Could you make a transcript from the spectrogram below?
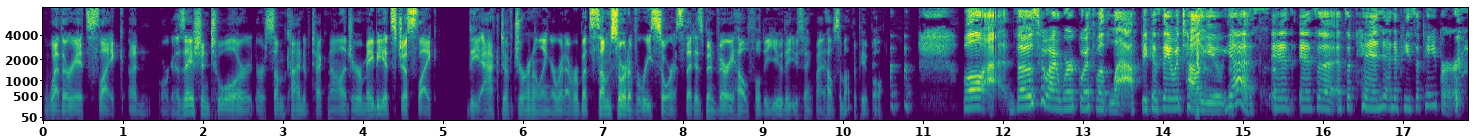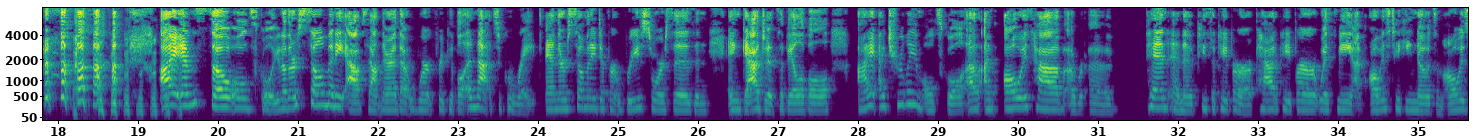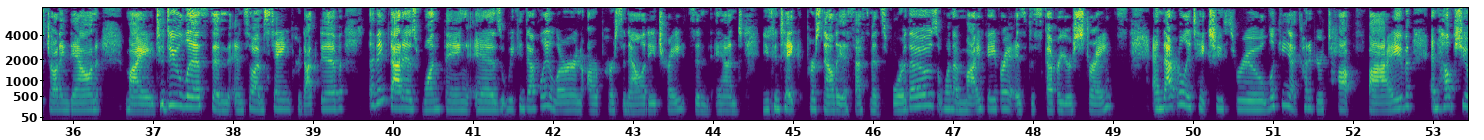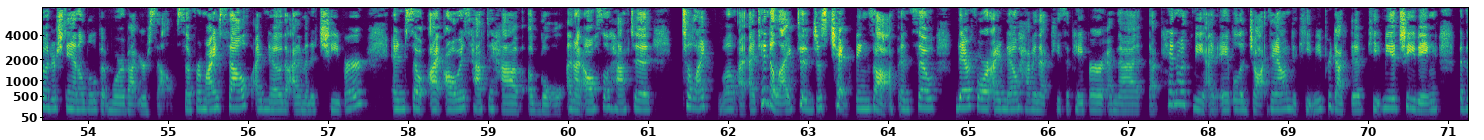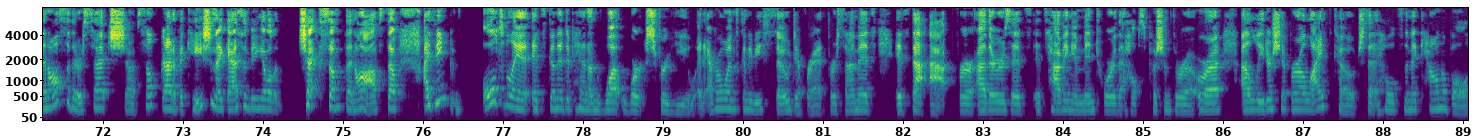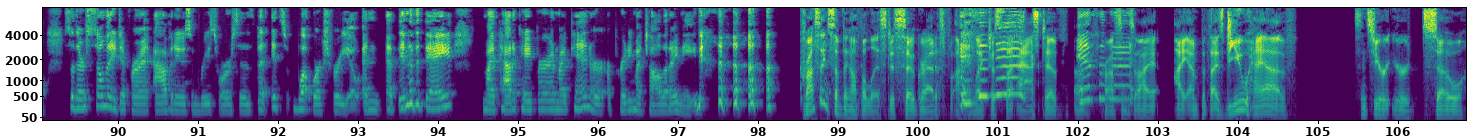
whether it's like an organization tool or or some kind of technology or maybe it's just like the act of journaling or whatever, but some sort of resource that has been very helpful to you that you think might help some other people. well, uh, those who I work with would laugh because they would tell you, yes, it's it's a it's a pen and a piece of paper. I am so old school. You know, there's so many apps out there that work for people, and that's great. And there's so many different resources and and gadgets available. I, I truly am old school. I, I always have a, a pen and a piece of paper or a pad of paper with me. I'm always taking notes. I'm always jotting down my to-do list and and so I'm staying productive. I think that is one thing is we can definitely learn our personality traits and and you can take personality assessments for those. One of my favorite is discover your strengths and that really takes you through looking at kind of your top 5 and helps you understand a little bit more about yourself. So for myself, I know that I'm an achiever and so I always have to have a goal and I also have to to like, well, I, I, tend to like to just check things off. And so therefore I know having that piece of paper and that, that pen with me, I'm able to jot down to keep me productive, keep me achieving. But then also there's such uh, self gratification, I guess, of being able to check something off. So I think ultimately it's going to depend on what works for you and everyone's going to be so different. For some it's it's that app. For others it's it's having a mentor that helps push them through it or a, a leadership or a life coach that holds them accountable. So there's so many different avenues and resources but it's what works for you. And at the end of the day my pad of paper and my pen are, are pretty much all that i need. Crossing something off a list is so gratifying Isn't like just it? the act of, of crossing. it? so i i empathize. Do you have since you're you're so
